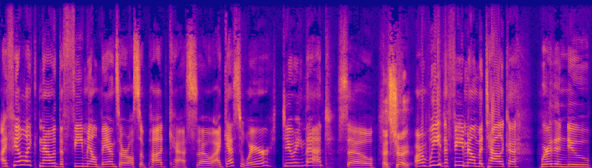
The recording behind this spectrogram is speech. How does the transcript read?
I feel like now the female bands are also podcasts. So I guess we're doing that. So That's true. are we the female Metallica? We're the new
